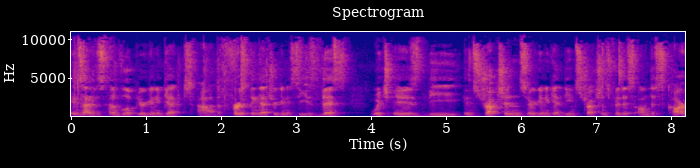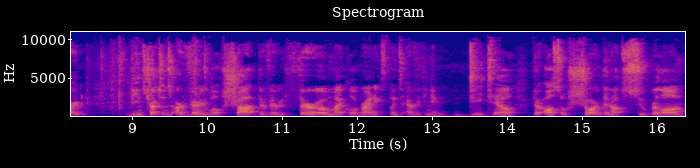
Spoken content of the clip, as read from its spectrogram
Inside of this envelope, you're gonna get, uh, the first thing that you're gonna see is this, which is the instructions. So you're gonna get the instructions for this on this card. The instructions are very well shot. They're very thorough. Michael O'Brien explains everything in detail. They're also short. They're not super long.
